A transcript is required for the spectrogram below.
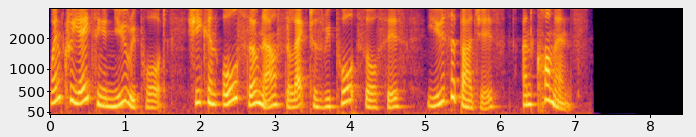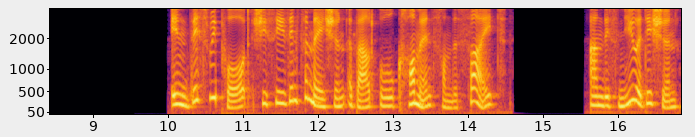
When creating a new report, she can also now select as report sources user badges and comments. In this report, she sees information about all comments on the site and this new addition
